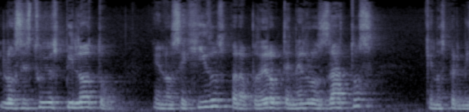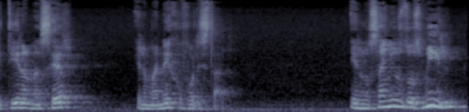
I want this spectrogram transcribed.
los estudios piloto en los ejidos para poder obtener los datos que nos permitieran hacer el manejo forestal. En los años 2000,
